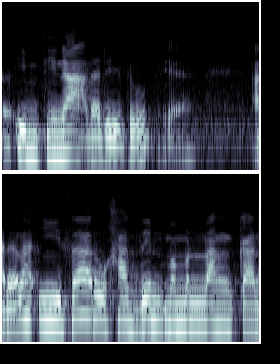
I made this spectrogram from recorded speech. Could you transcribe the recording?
uh, imtina tadi itu ya adalah itharu hadzin memenangkan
